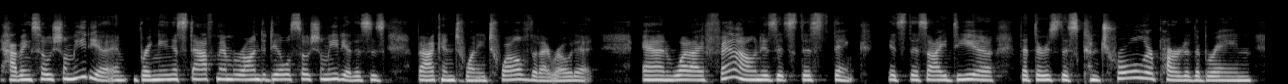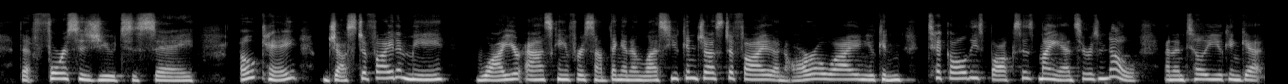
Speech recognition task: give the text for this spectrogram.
having social media and bringing a staff member on to deal with social media. This is back in 2012 that I wrote it. And what I found is it's this think, it's this idea that there's this controller part of the brain that forces you to say, okay, justify to me why you're asking for something. And unless you can justify an ROI and you can tick all these boxes, my answer is no. And until you can get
